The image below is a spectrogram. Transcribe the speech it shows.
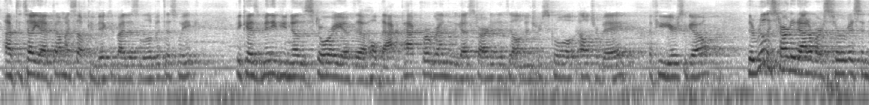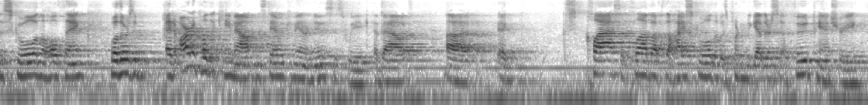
I have to tell you, I found myself convicted by this a little bit this week because many of you know the story of the whole backpack program that we got started at the elementary school, El Bay, a few years ago. That really started out of our service in the school and the whole thing. Well, there was a, an article that came out in the Stanwood Camano News this week about uh, a class, a club up the high school that was putting together a food pantry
